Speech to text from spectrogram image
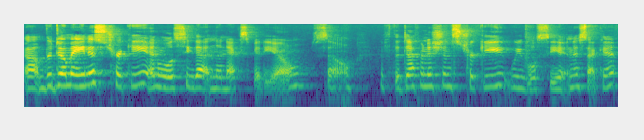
Um, the domain is tricky and we'll see that in the next video. So if the definition's tricky, we will see it in a second.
